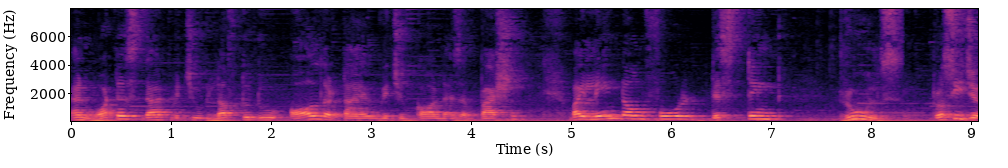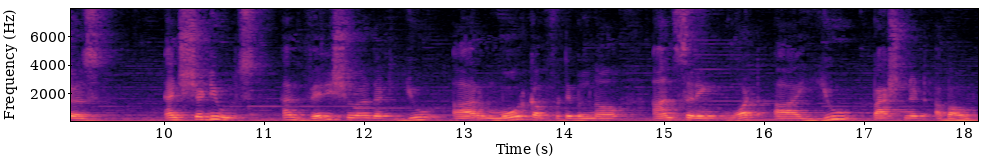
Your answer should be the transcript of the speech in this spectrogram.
and what is that which you love to do all the time which you called as a passion by laying down four distinct rules procedures and schedules i'm very sure that you are more comfortable now answering what are you passionate about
